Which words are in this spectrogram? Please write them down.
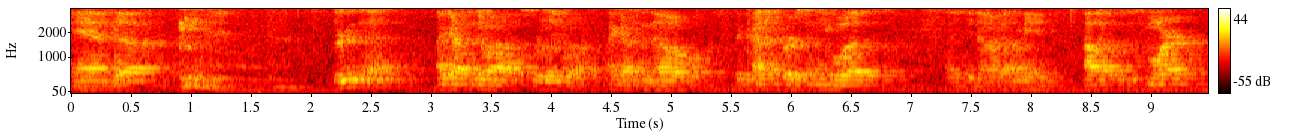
And uh, through that, I got to know Alex really well. I got to know the kind of person he was. Uh, you know, I mean, Alex is smart.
